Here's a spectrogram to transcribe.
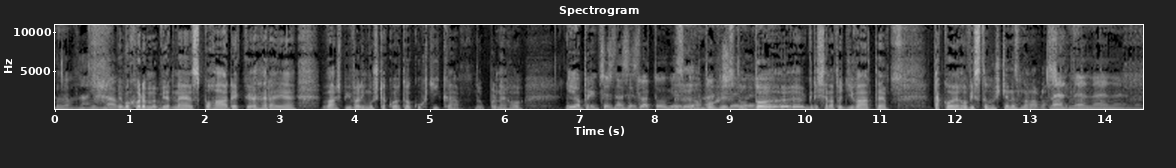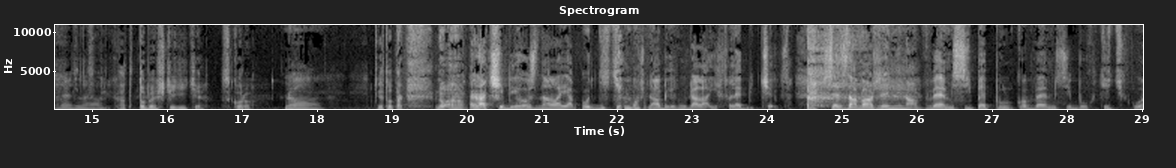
No, zajímavé. Mimochodem, v jedné z pohádek hraje váš bývalý muž takového toho kuchtíka, úplného Jo, princezna se zlatou hvězdou. Zlatou hvězdou. To, no. když se na to díváte, takového vy jste ho ještě neznala vlastně. Ne, ne, ne, ne, ne, neznala. Říkáte, to byl ještě dítě, skoro. No, je to tak. No a... Radši by ho znala jako dítě, možná bych mu dala i chlebíček se zavařenina. Vem si pepulko, vem si buchtičku.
